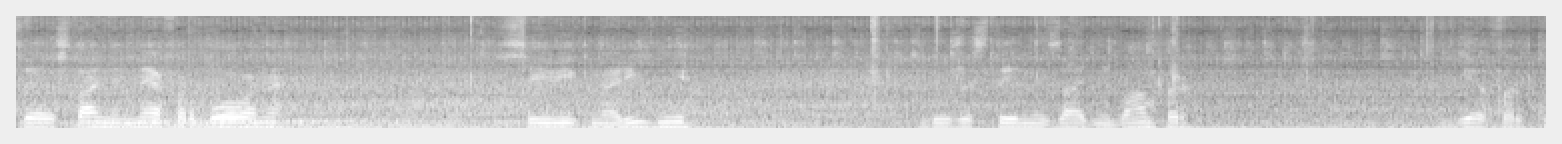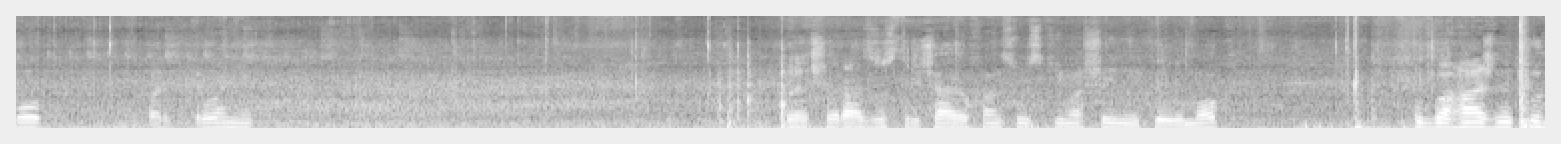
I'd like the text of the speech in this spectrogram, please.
Все останнє не фарбоване. Всі вікна рідні. Дуже стильний задній бампер. Є фаркоп, парктронік. Перший раз зустрічаю французькій машині килимок у багажнику.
